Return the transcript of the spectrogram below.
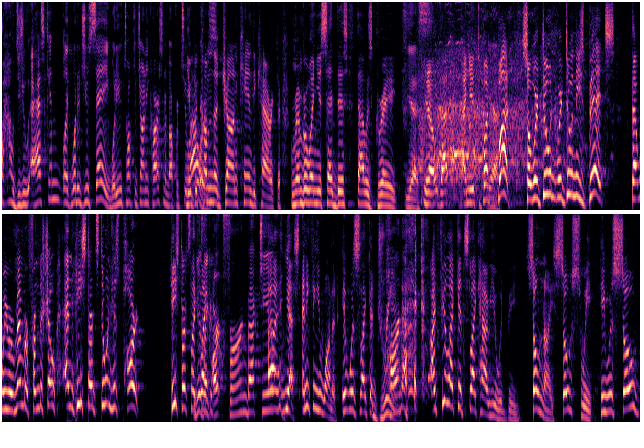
Wow. Did you ask him? Like, what did you say? What do you talk to Johnny Carson about for two You hours? You become the John Candy character. Remember when you said this? That was great. Yes. You know that, and you. But Yeah. but so we're doing we're doing these bits that we remember from the show, and he starts doing his part. He starts like He was like, Art Fern back to you? Uh, yes, anything you wanted. It was like a dream. Karnak? I feel like it's like how you would be. So nice, so sweet. He was so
